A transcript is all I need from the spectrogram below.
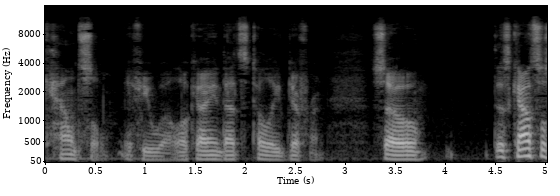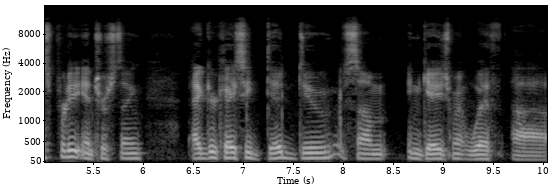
council, if you will. Okay, that's totally different. So this council is pretty interesting. Edgar Cayce did do some engagement with uh,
